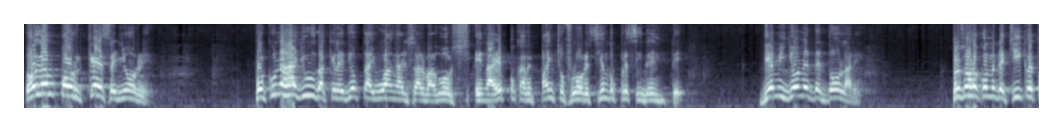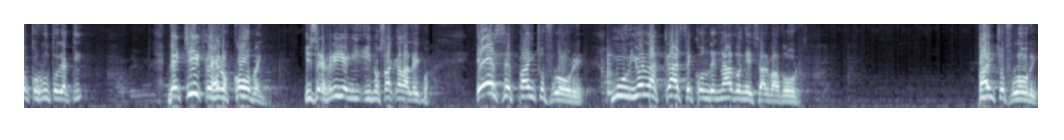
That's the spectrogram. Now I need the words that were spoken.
Oigan por qué, señores. Porque unas ayudas que le dio Taiwán a El Salvador en la época de Pancho Flores siendo presidente, 10 millones de dólares. Pero eso lo comen de chicle estos corruptos de aquí. De chicle se los comen y se ríen y, y nos sacan la lengua. Ese Pancho Flores murió en la cárcel condenado en El Salvador. Pancho Flores.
